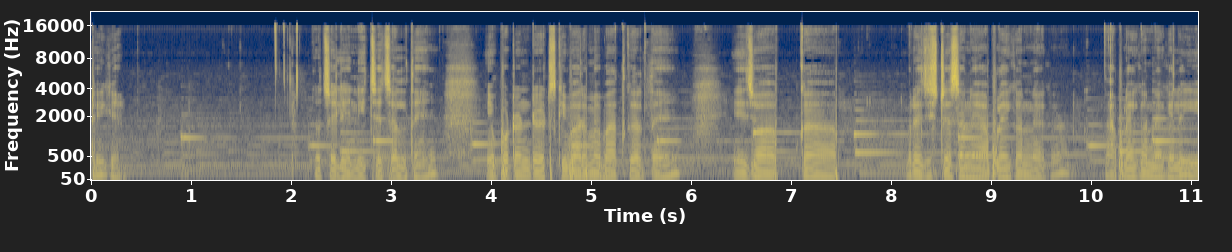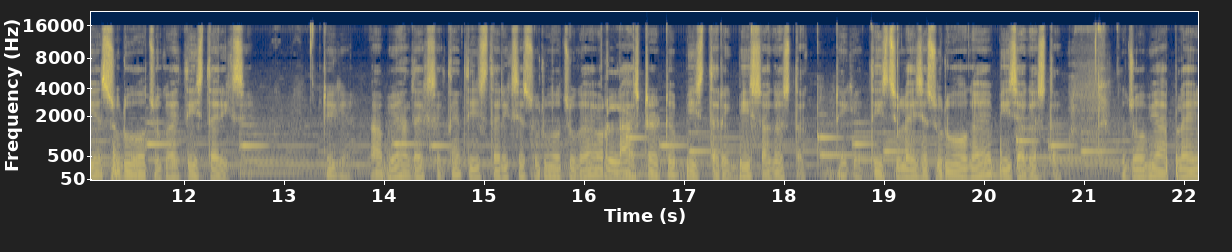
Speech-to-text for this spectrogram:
ठीक है? तो चलिए नीचे चलते हैं। इम्पोर्टेंट डेट्स के बारे में बात करते हैं। ये जो आपका रजिस्ट्रेशन है अप्लाई करने का अप्लाई करने के लिए ये शुरू हो चुका है तीस तारीख से। ठीक है? आप यहाँ देख सकते हैं तीस तारीख से शुरू हो चुका है और लास्ट डेट है बीस तारीख, बीस अगस्त तक। ठीक है? तीस जुलाई से शुरू हो गया है, बीस अगस्त तक। तो जो भी अप्लाई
